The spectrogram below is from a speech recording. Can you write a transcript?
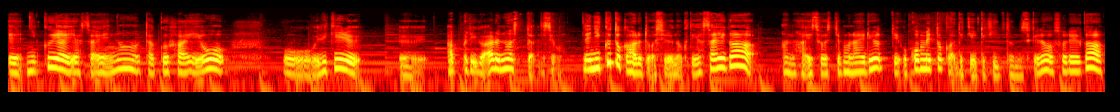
言って肉や野菜の宅配をできる、え、アプリがあるのは知ったんですよ。で肉とかあるとは知らなくて野菜があの配送してもらえるよっていうお米とかできるって聞いてたんですけどそれが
